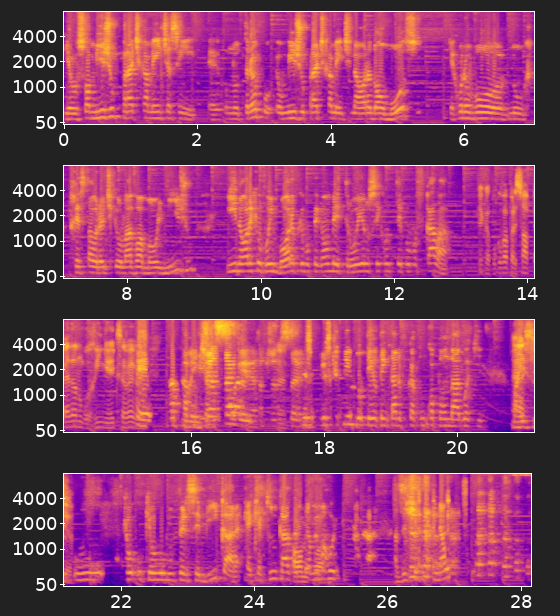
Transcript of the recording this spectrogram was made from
E eu só mijo praticamente assim, é, no trampo, eu mijo praticamente na hora do almoço, que é quando eu vou no restaurante que eu lavo a mão e mijo, e na hora que eu vou embora, porque eu vou pegar um metrô e eu não sei quanto tempo eu vou ficar lá. Daqui a pouco vai aparecer uma pedra no rim aí que você vai ver. É. Exatamente. Mijando sangue, né? Tá É. mijando sangue. isso, por isso que eu tenho, tenho tentado ficar com um copão d'água aqui. Mas É, o, o que eu, o que eu percebi, cara, é que aqui em casa Ó, é a mesma rotina, cara. Às vezes chega o final.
